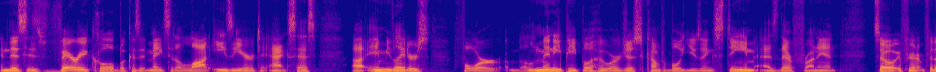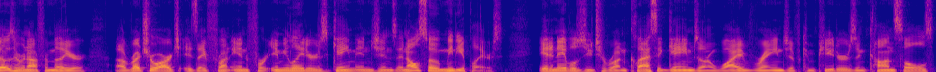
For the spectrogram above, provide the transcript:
And this is very cool because it makes it a lot easier to access uh, emulators for many people who are just comfortable using Steam as their front end. So, if you're for those who are not familiar, uh, RetroArch is a front end for emulators, game engines, and also media players. It enables you to run classic games on a wide range of computers and consoles,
